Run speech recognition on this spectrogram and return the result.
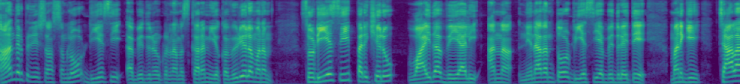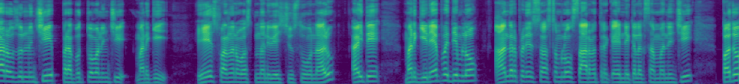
ఆంధ్రప్రదేశ్ రాష్ట్రంలో డిఎస్సి అభ్యర్థులకు నమస్కారం. ఈ యొక్క వీడియోలో మనం సో డిఎస్సి పరీక్షలు వాయిదా వేయాలి అన్న నినాదంతో డిఎస్సి అభ్యర్థులైతే మనకి చాలా రోజుల నుంచి ప్రభుత్వం నుంచి మనకి ఏ స్పందన వస్తుందని వేచి చూస్తూ ఉన్నారు. అయితే మనకి ఈ నేపథ్యంలో ఆంధ్రప్రదేశ్ రాష్ట్రంలో సార్వత్రిక ఎన్నికలకు సంబంధించి పదో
